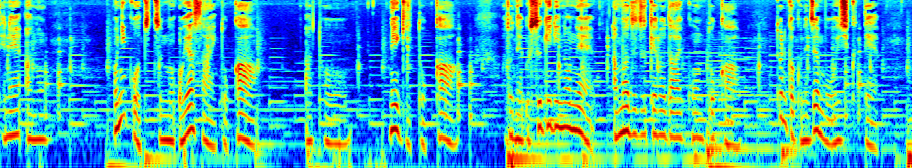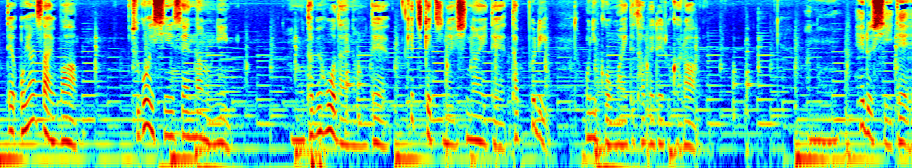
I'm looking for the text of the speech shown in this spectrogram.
でねあのお肉を包むお野菜とかあとネギとかあとね薄切りのね甘酢漬けの大根とかとにかくね全部美味しくてでお野菜はすごい新鮮なのにあの食べ放題なのでケチケチねしないでたっぷりお肉を巻いて食べれるからあのヘルシーで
